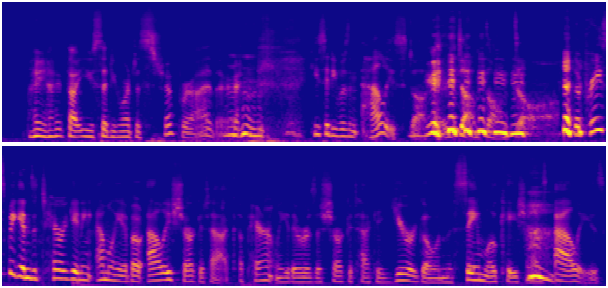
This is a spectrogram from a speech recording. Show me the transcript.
I, I thought you said you weren't a stripper either. he said he was an Allie stalker. dum, dum, dum. The priest begins interrogating Emily about Allie's shark attack. Apparently, there was a shark attack a year ago in the same location as Allie's.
